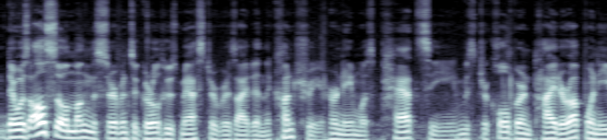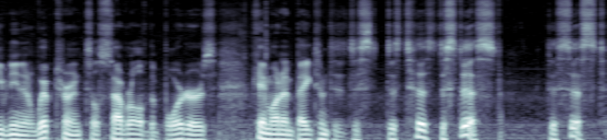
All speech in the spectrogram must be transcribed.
There was also among the servants a girl whose master resided in the country. Her name was Patsy. Mr. Colburn tied her up one evening and whipped her until several of the boarders came out and begged him to dis- desist, desist. desist.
